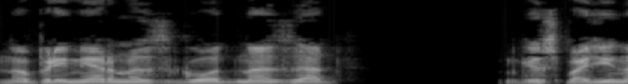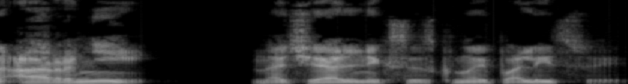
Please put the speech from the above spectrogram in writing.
Но примерно с год назад господин Арни, начальник сыскной полиции,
